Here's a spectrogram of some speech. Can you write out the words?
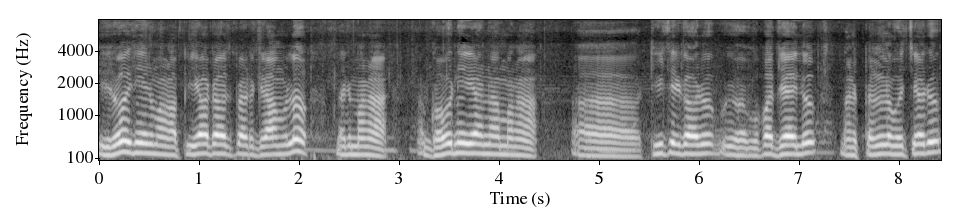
ఈరోజు నేను మన పిఆర్ రాజుపేట గ్రామంలో మరి మన గౌరవనీయ మన టీచర్ గారు ఉపాధ్యాయులు మన పిల్లలు వచ్చారు.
